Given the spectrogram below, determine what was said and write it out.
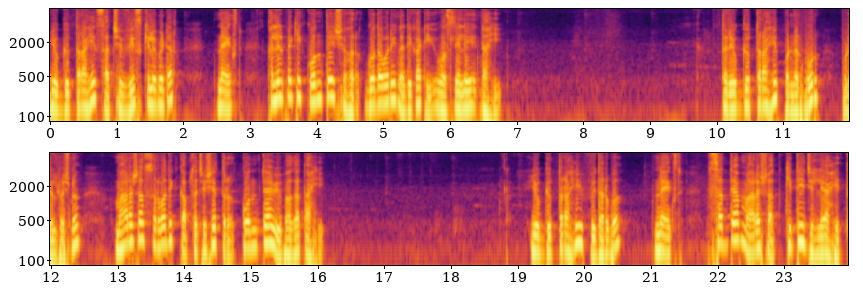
योग्य उत्तर आहे सातशे वीस किलोमीटर. नेक्स्ट खालीलपैकी कोणते शहर गोदावरी नदीकाठी वसलेले नाही? तर योग्य उत्तर आहे पंढरपूर. पुढील प्रश्न महाराष्ट्रात सर्वाधिक कापसाचे क्षेत्र कोणत्या विभागात आहे? योग्य उत्तर आहे. विदर्भ. नेक्स्ट सध्या महाराष्ट्रात किती जिल्हे आहेत?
